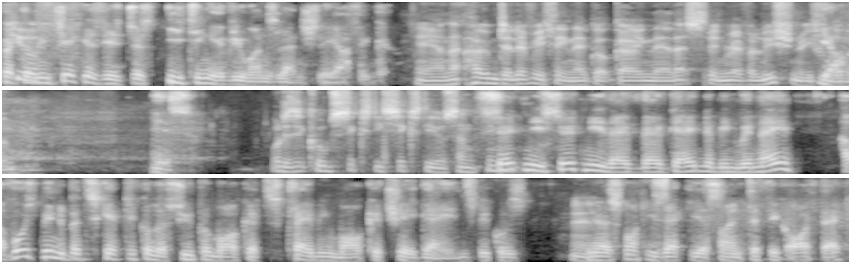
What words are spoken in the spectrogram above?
But pure. I mean, Checkers is just eating everyone's lunch there, I think. yeah, and that home delivery thing they've got going there, that's been revolutionary for Yeah. them. Yes. What is it called? 60 60 or something? Certainly, certainly they've, they've gained. I mean, when they, I've always been a bit skeptical of supermarkets claiming market share gains because, Yeah. you know, it's not exactly a scientific art that.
